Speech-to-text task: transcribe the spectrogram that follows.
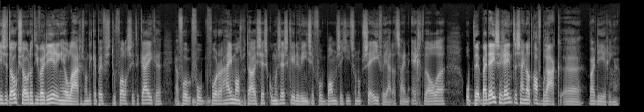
is het ook zo dat die waardering heel laag is. Want ik heb even toevallig zitten kijken. Ja, voor, voor, voor Heijmans betaal je 6,6 keer de winst. En voor BAM zit je iets van op 7. Ja, dat zijn echt wel... eh, op de, bij deze rente zijn dat afbraakwaarderingen.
